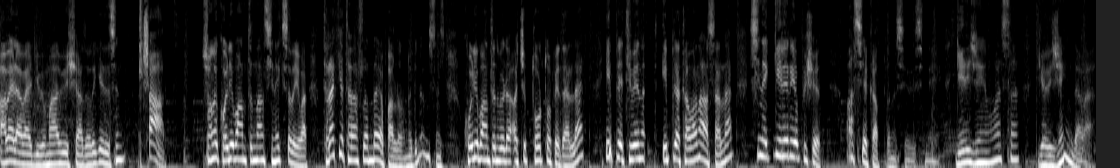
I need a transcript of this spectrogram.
Avel avel gibi mavi ışığa doğru gelirsin çat. Sonra koli bantından sinek sarayı var. Trakya taraflarında yaparlar onu bilir misiniz? Koli bantını böyle açıp tor top ederler. İple, tivene, iple tavana asarlar. Sinek gelir yapışır. Asya kaplanı sivrisineği. Geleceğin varsa göreceğin de var.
